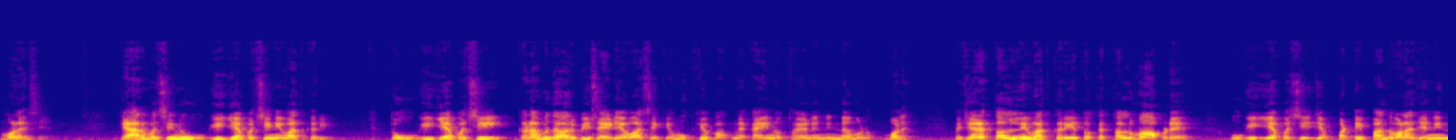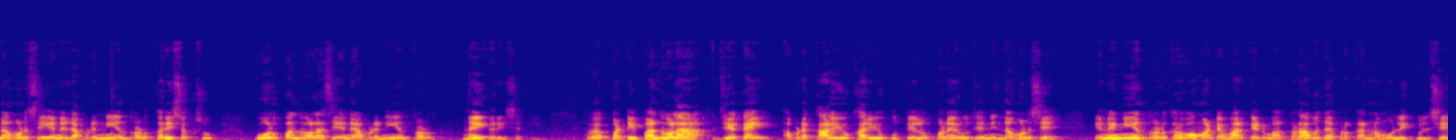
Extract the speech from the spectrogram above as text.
મળે છે. ત્યાર પછીનું ઉગી ગયા પછીની વાત કરીએ. તો ઉગી ગયા પછી ઘણા બધા હર્બીસાઇડ એવા છે કે મુખ્ય પાકને કાંઈ ન થાય અને નિંદામણ પછી જ્યારે તલની વાત કરીએ તો કે તલમાં આપણે ઉગી ગયા પછી જે પટ્ટી પાંદવાળા જે નિંદામણ છે એને જ આપણે નિયંત્રણ કરી શકશું. ગોળ પાંદવાળા છે એને આપણે નિયંત્રણ નહીં કરી શકીએ. હવે પટ્ટી પાંદવાળા જે કાંઈ આપણે કાળિયું, ખારિયું, કૂતેલું, કણેરું જે નિંદામણ છે એને નિયંત્રણ કરવા માટે માર્કેટમાં ઘણા બધા પ્રકારના મોલિક્યુલ છે.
